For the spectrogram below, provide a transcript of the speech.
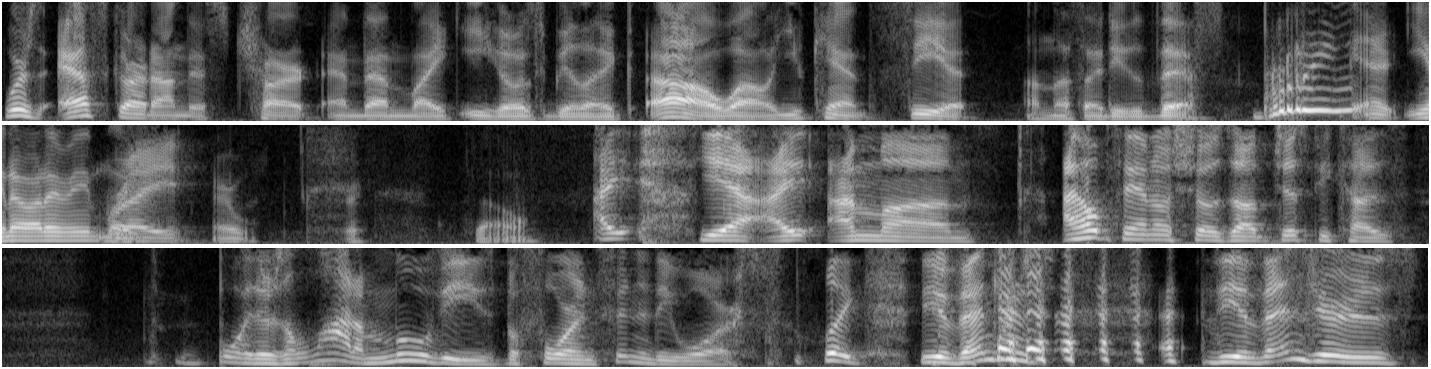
where's Asgard on this chart? And then like egos be like, oh well, you can't see it unless I do this. Bring, you know what I mean? Like, Right. or- so I yeah, I I'm um I hope Thanos shows up just because boy, there's a lot of movies before Infinity Wars. like the Avengers the Avengers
